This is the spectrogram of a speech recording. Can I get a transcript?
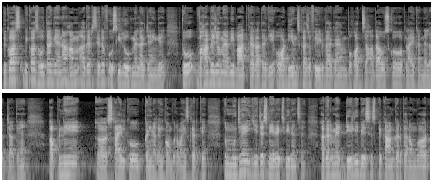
बिकॉज़ बिकॉज़ होता क्या है ना हम अगर सिर्फ़ उसी लोब में लग जाएँगे तो वहाँ पे जो मैं अभी बात कर रहा था कि ऑडियंस का जो फीडबैक है हम बहुत ज़्यादा उसको अप्लाई करने लग जाते हैं। अपने स्टाइल को कहीं ना कहीं कॉम्प्रोमाइज़ करके। तो मुझे ये जस्ट मेरा एक्सपीरियंस है। अगर मैं डेली बेसिस पे काम करता रहूँगा और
